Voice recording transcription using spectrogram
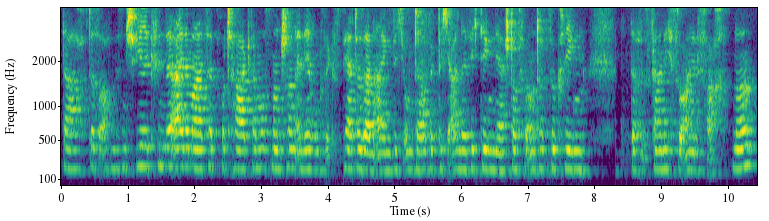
da das auch ein bisschen schwierig finde, eine Mahlzeit pro Tag, da muss man schon Ernährungsexperte sein eigentlich, um da wirklich alle wichtigen Nährstoffe unterzukriegen. Das ist gar nicht so einfach. Ne?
